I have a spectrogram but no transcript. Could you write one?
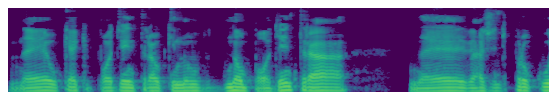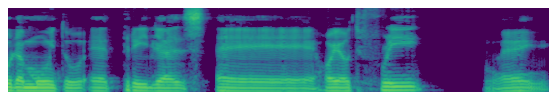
né? O que é que pode entrar, o que não, não pode entrar né? A gente procura muito é, trilhas é, royalty free, né?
